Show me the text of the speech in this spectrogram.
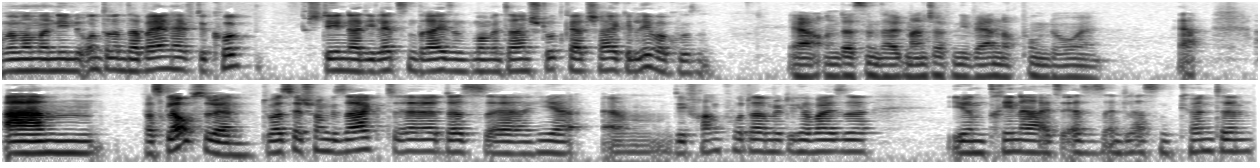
Und wenn man mal in die unteren Tabellenhälfte guckt, stehen da die letzten drei sind momentan Stuttgart, Schalke, Leverkusen. Ja, und das sind halt Mannschaften, die werden noch Punkte holen. Ähm, was glaubst du denn? Du hast ja schon gesagt, äh, dass äh, hier ähm, die Frankfurter möglicherweise ihren Trainer als erstes entlassen könnten.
